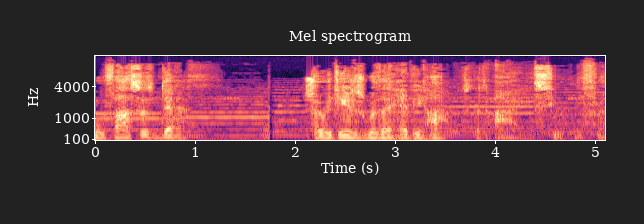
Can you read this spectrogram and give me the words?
Mufasa's death. So it is with a heavy heart that I assume the throne.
